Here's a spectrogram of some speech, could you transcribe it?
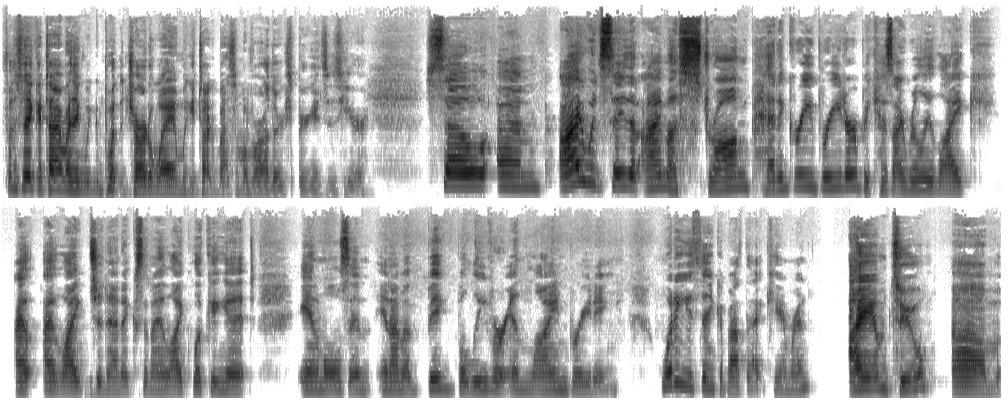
for the sake of time, I think we can put the chart away and we can talk about some of our other experiences here. So, um, I would say that I'm a strong pedigree breeder because I really like I, I like genetics and I like looking at animals and, and I'm a big believer in line breeding. What do you think about that, Cameron? I am too. Um,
